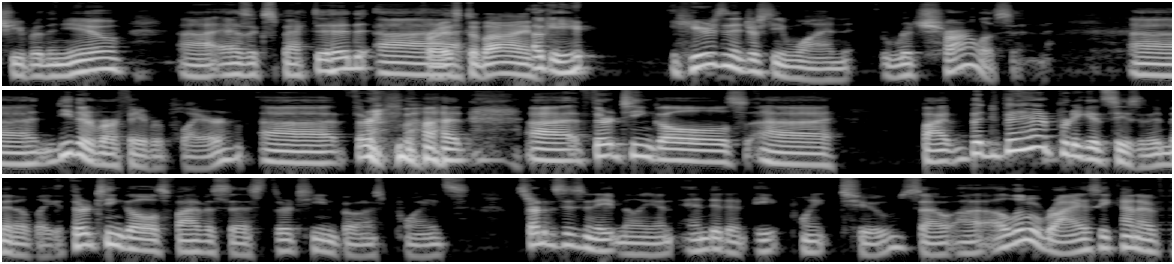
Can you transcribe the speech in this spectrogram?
cheaper than you, uh, as expected. Uh, Price to buy. okay. Here, here's an interesting one Richarlison. Uh, neither of our favorite player. Uh, third, but uh, 13 goals, uh, five, but, but had a pretty good season, admittedly. 13 goals, five assists, 13 bonus points. Started the season at 8 million, ended at 8.2. So uh, a little rise. He kind of,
